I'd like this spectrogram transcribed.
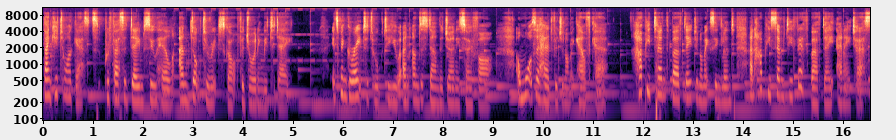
Thank you to our guests, Professor Dame Sue Hill and Dr. Rich Scott, for joining me today. It's been great to talk to you and understand the journey so far and what's ahead for genomic healthcare. Happy 10th birthday, Genomics England, and happy 75th birthday, NHS.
